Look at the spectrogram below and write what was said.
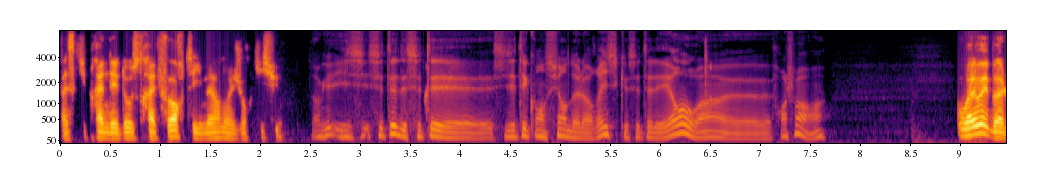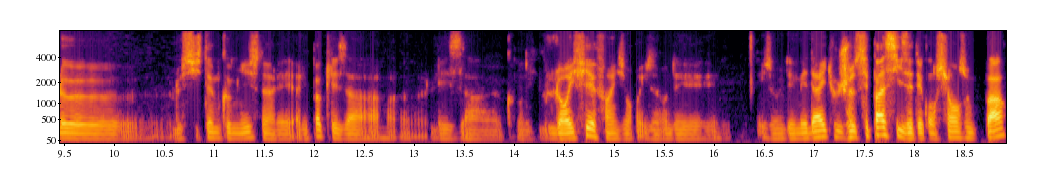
parce qu'ils prennent des doses très fortes et ils meurent dans les jours qui suivent. Donc, c'était, s'ils étaient conscients de leur risque, c'était des héros, hein, euh, franchement. Hein. Ouais, ouais, bah le, le système communiste à l'époque les a, les a comment glorifiés. Enfin, ils ont, ils ont des, ils ont eu des médailles. Je ne sais pas s'ils étaient conscients ou pas.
